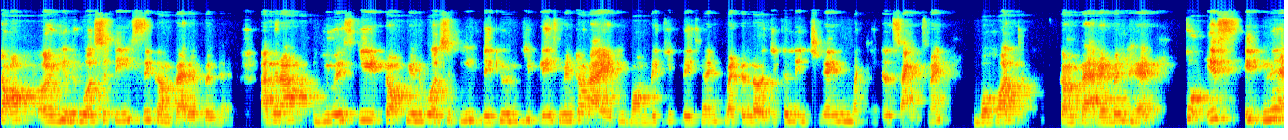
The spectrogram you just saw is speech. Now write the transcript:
टॉप यूनिवर्सिटीज uh, से कंपेरेबल है। अगर आप यूएस की टॉप यूनिवर्सिटीज देखिए उनकी प्लेसमेंट और आईआईटी बॉम्बे की placement metallurgical engineering material science में बहुत कंपेरेबल है। तो इस इतने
